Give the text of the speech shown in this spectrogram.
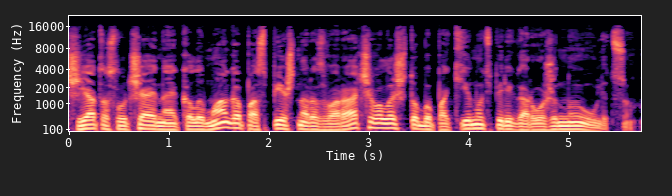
Чья-то случайная колымага поспешно разворачивалась, чтобы покинуть перегороженную улицу.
